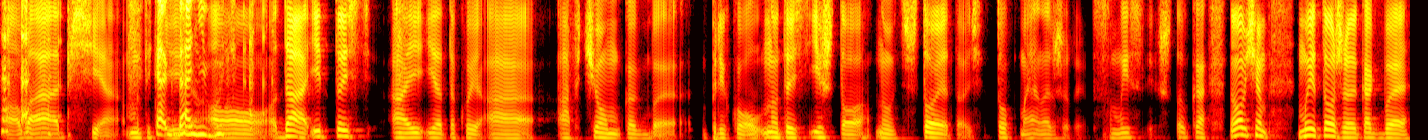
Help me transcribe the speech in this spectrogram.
А, вообще. Мы такие, Когда-нибудь. «О». Да, и то есть, а я такой, а, а в чем как бы прикол. Ну, то есть, и что? Ну, что это вообще? Топ-менеджеры? В смысле? Что как? Ну, в общем, мы тоже как бы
